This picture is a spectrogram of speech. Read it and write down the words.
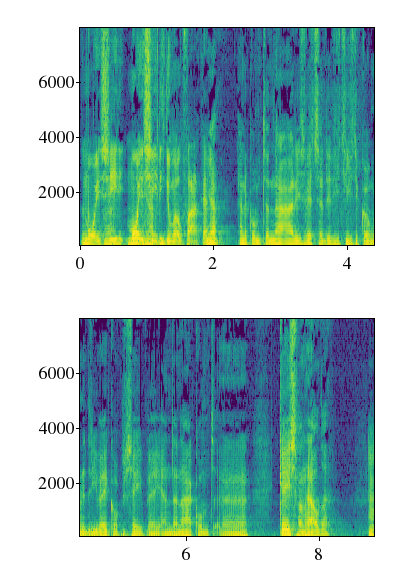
Een mooie serie. Mooie Ja. serie doen we ook vaak, hè? Ja, en dan komt eh, na Arie Zwitser, dit is de komende drie weken op CIP. En daarna komt eh, Kees van Helden. Hm.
